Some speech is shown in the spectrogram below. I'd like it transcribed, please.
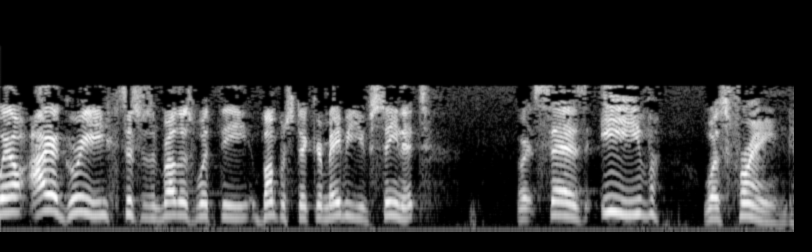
Well, I agree, sisters and brothers, with the bumper sticker. Maybe you've seen it, where it says, Eve was framed.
